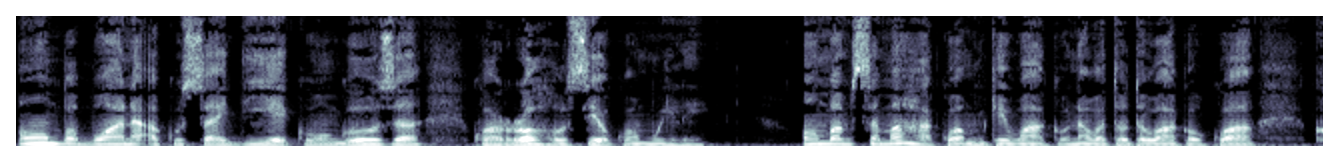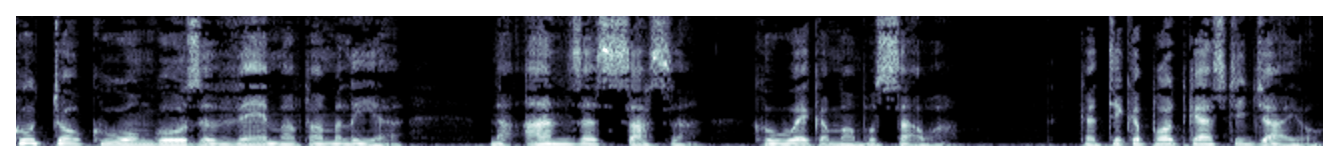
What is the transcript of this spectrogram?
Omba Bwana akusaidie kuongoza kwa Roho, sio kwa mwili. Omba msamaha kwa mke wako na watoto wako kwa kuto kuongoza vema familia, na anza sasa kuweka mambo sawa. Katika podcast ijayo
